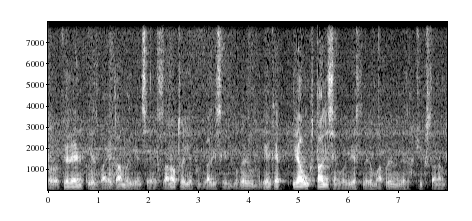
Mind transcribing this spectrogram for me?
նորոգել են, իրենց բարեկամը, իրենց զանոթը երբ գալիս են գյուղեր, իրենք իրավունք տալիս են, որ իրենց ներում ապրեն, իրենց հաճույք ստանան։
